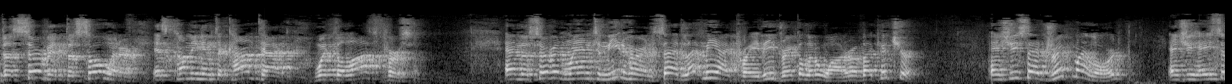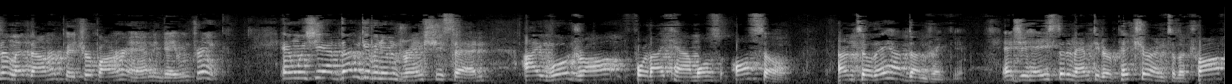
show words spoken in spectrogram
the servant, the soul winner, is coming into contact with the lost person. And the servant ran to meet her and said, Let me, I pray thee, drink a little water of thy pitcher. And she said, Drink, my lord. And she hastened and let down her pitcher upon her hand and gave him drink. And when she had done giving him drink, she said, I will draw for thy camels also until they have done drinking. And she hasted and emptied her pitcher into the trough,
